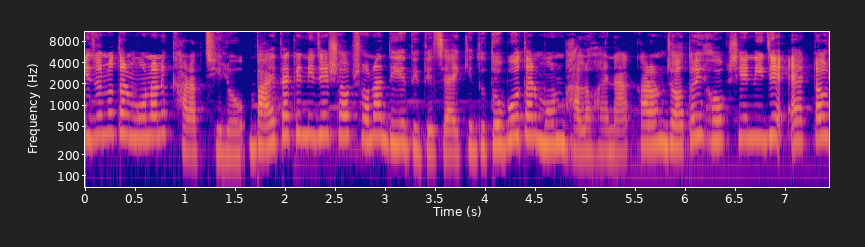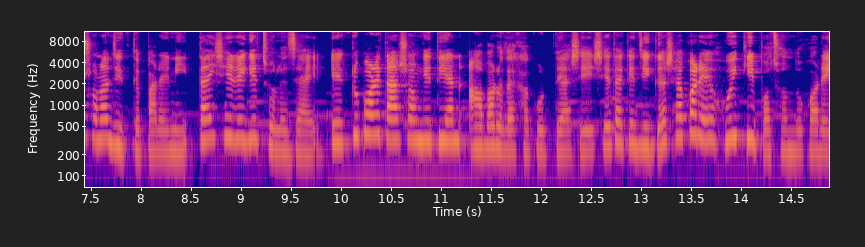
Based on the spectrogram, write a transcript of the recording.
এই জন্য তার মন অনেক খারাপ ছিল। বাই তাকে নিজের সব সোনা দিয়ে দিতে চায়, কিন্তু তবুও তার মন ভালো হয় না। কারণ যতই হোক, সে নিজে একটাও সোনা জিততে পারেনি, তাই সে রেগে চলে যায়। একটু পরে তার সঙ্গে তিয়ান আবারও দেখা করতে আসে। সে তাকে জিজ্ঞাসা করে, হুই কি পছন্দ করে?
